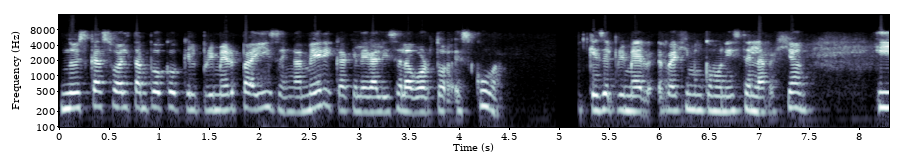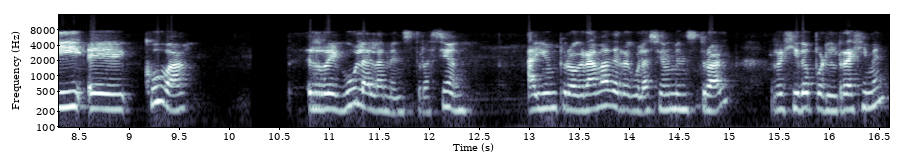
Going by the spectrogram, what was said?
No es casual tampoco que el primer país en América que legaliza el aborto es Cuba, que es el primer régimen comunista en la región. Y eh, Cuba regula la menstruación. Hay un programa de regulación menstrual regido por el régimen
